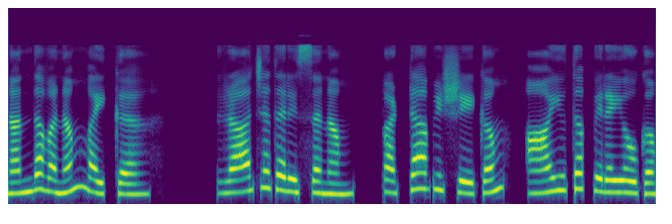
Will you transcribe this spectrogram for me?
நந்தவனம் வைக்க. ராஜதரிசனம் பட்டாபிஷேகம் ஆயுத பிரயோகம்.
